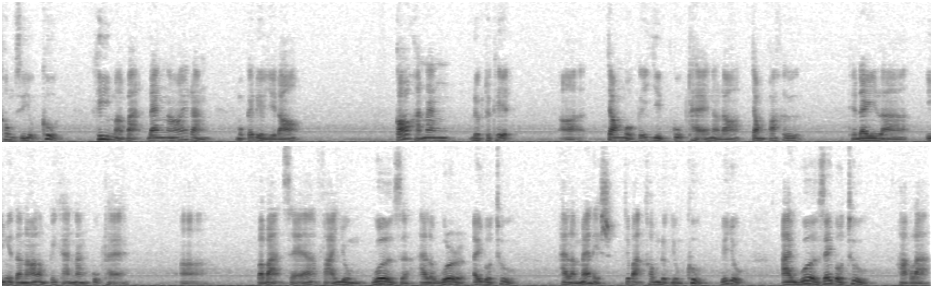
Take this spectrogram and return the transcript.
không sử dụng could. Khi mà bạn đang nói rằng một cái điều gì đó có khả năng được thực hiện uh, trong một cái dịp cụ thể nào đó trong quá khứ thì đây là ý người ta nói là một cái khả năng cụ thể uh, và bạn sẽ phải dùng was hay là were able to hay là manage chứ bạn không được dùng could. Ví dụ I was able to hoặc là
